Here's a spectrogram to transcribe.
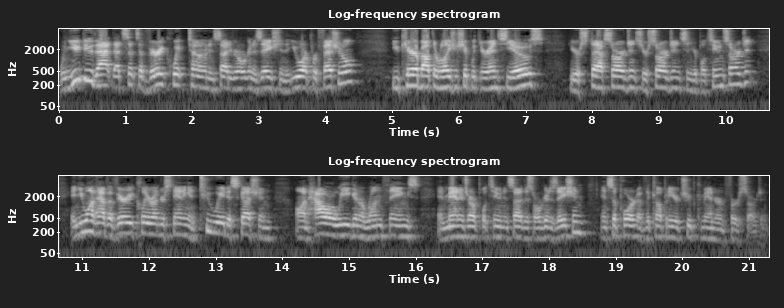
When you do that, that sets a very quick tone inside of your organization that you are professional, you care about the relationship with your NCOs, your staff sergeants, your sergeants, and your platoon sergeant, and you want to have a very clear understanding and two way discussion on how are we going to run things and manage our platoon inside of this organization in support of the company or troop commander and first sergeant.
